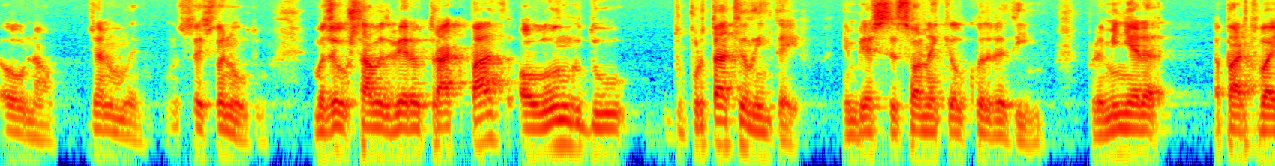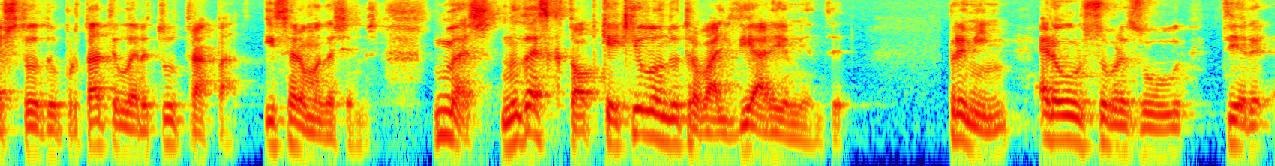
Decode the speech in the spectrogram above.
ou não, já não me lembro, não sei se foi no último, mas eu gostava de ver o trackpad ao longo do, do portátil inteiro, em vez de ser só naquele quadradinho. Para mim era a parte de baixo toda do portátil era tudo trackpad. Isso era uma das cenas. Mas no desktop, que é aquilo onde eu trabalho diariamente, para mim era ouro sobre azul ter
